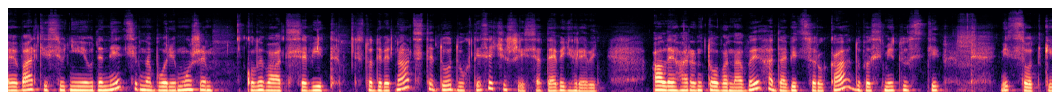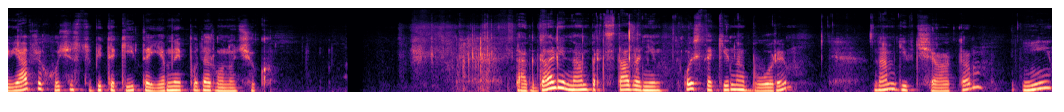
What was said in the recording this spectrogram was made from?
Е, Вартість однієї одиниці в наборі може коливатися від 119 до 2069 гривень, але гарантована вигода від 40 до 80%. Я вже хочу собі такий таємний подаруночок. Так, далі нам представлені ось такі набори. Нам дівчатам і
